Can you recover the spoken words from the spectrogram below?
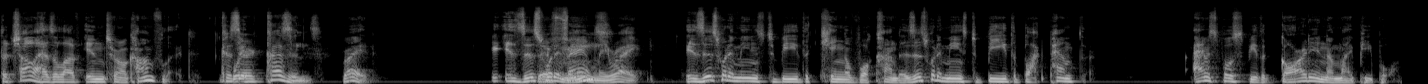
T'Challa has a lot of internal conflict. Because they're cousins. Right. Is this They're what it family, means? right? Is this what it means to be the king of Wakanda? Is this what it means to be the Black Panther? I'm supposed to be the guardian of my people,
